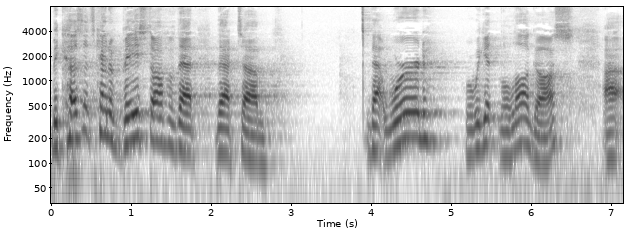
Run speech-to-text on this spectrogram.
because it's kind of based off of that, that, um, that word where we get the logos, uh,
